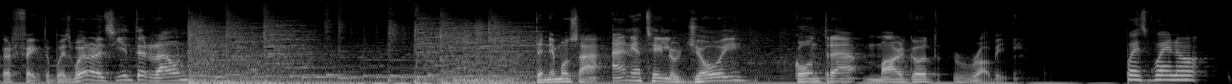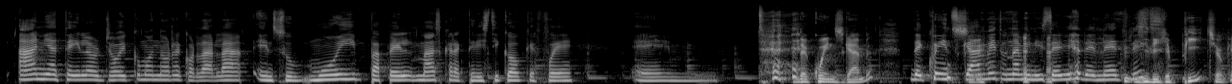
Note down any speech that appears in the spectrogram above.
Perfecto. Pues bueno, en el siguiente round tenemos a Anya Taylor Joy contra Margot Robbie. Pues bueno, Anya Taylor Joy, cómo no recordarla en su muy papel más característico que fue em, The Queen's Gambit. The Queen's Sí. Gambit, una miniserie de Y Netflix. dije, Peach, ¿ok?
